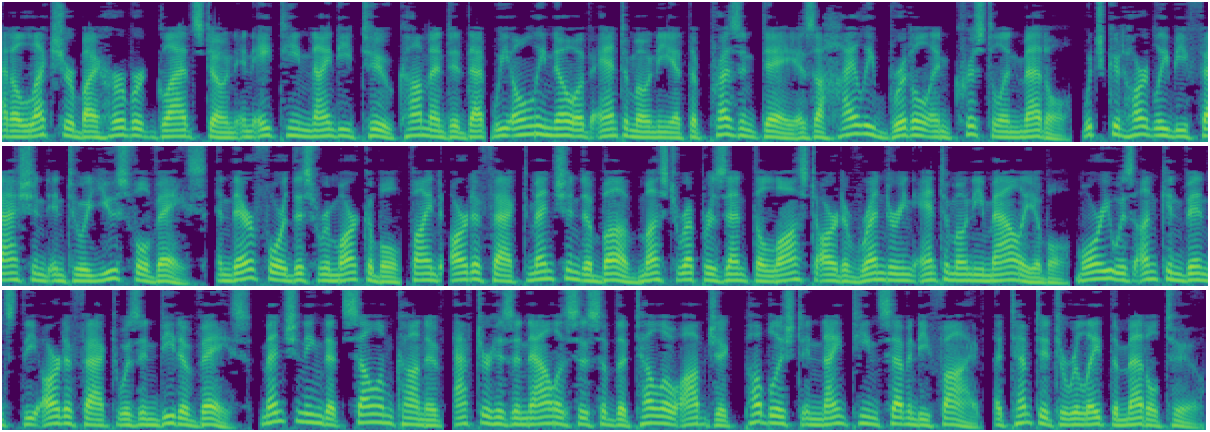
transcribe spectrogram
at a lecture by Herbert Gladstone in 1892 commented that we only know of antimony at the present day as a highly brittle and crystalline metal, which could hardly be fashioned into a useful vase, and therefore this remarkable find artifact mentioned above must represent the lost art of rendering antimony malleable. Moorey was unconvinced the artifact was indeed a vase, mentioning that Selimkhanov, after his analysis of the Tello object published in 1975, attempted to relate the metal to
